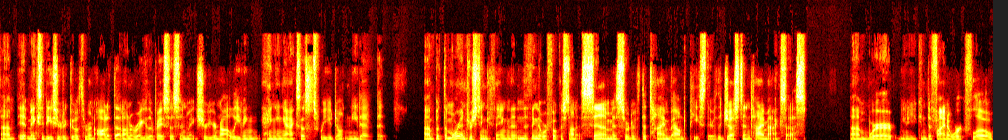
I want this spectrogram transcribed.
um, it makes it easier to go through and audit that on a regular basis and make sure you're not leaving hanging access where you don't need it. Uh, but the more interesting thing, and the thing that we're focused on at Sym, is sort of the time bound piece there, the just in time access, um, where you know you can define a workflow.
